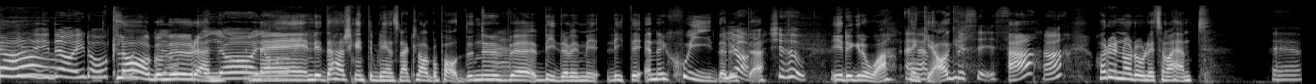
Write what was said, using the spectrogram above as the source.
Ja. idag, idag också. klagomuren. Ja, ja, Nej, det- här ska inte bli en sån här klagopodd. Nu Nej. bidrar vi med lite energi där ute. I det gråa, Eh, tänker jag. Precis. Ja. Har du något roligt som har hänt? Eh.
